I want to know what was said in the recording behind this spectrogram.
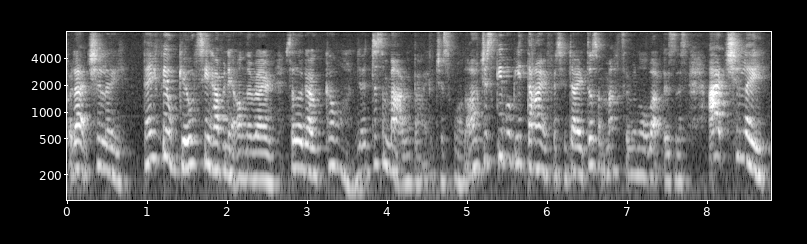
but actually they feel guilty having it on their own. So they'll go, go on, it doesn't matter about it, just one. I'll just give up your diet for today, it doesn't matter and all that business. Actually,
